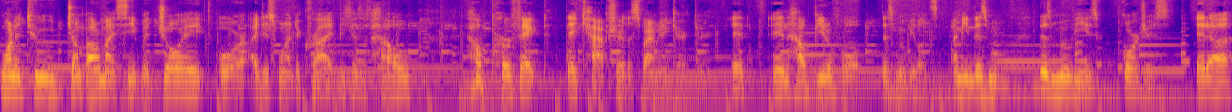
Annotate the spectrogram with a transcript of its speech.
wanted to jump out of my seat with joy or I just wanted to cry because of how how perfect they capture the Spider-Man character. It and how beautiful this movie looks. I mean this this movie is gorgeous. It uh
